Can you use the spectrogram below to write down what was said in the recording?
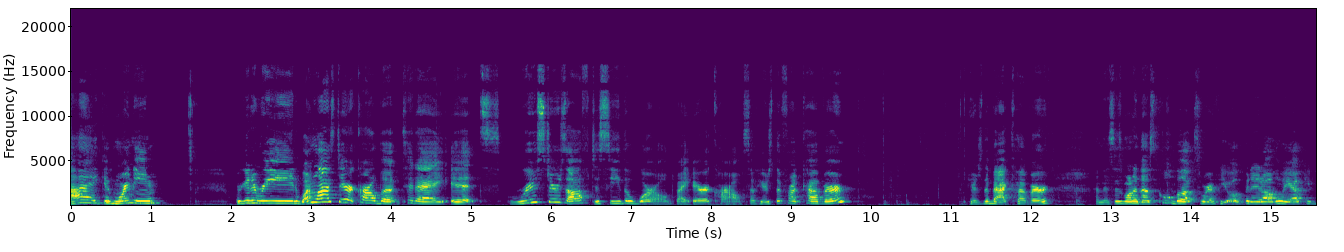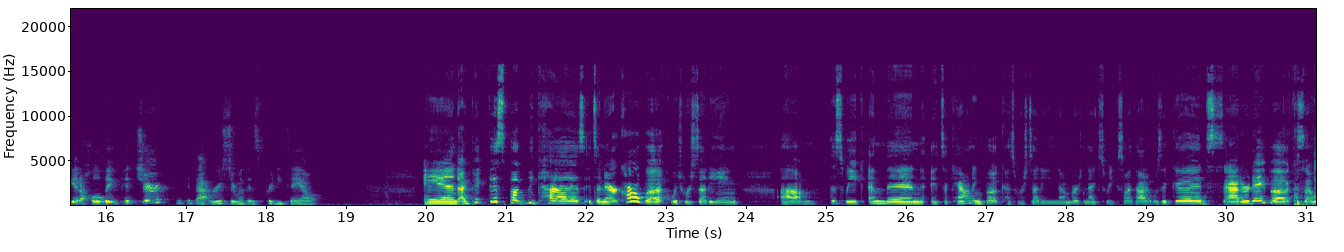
Hi, good morning. We're going to read one last Eric Carle book today. It's Roosters Off to See the World by Eric Carle. So here's the front cover. Here's the back cover. And this is one of those cool books where if you open it all the way up, you get a whole big picture. Look at that rooster with his pretty tail. And I picked this book because it's an Eric Carle book, which we're studying um, this week. And then it's a counting book because we're studying numbers next week. So I thought it was a good Saturday book. So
